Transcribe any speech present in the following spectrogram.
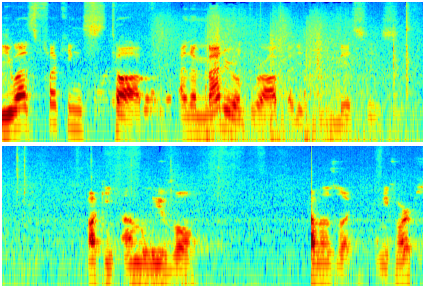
he, he was fucking stopped and a manual drop and it misses. Fucking unbelievable. How those look? Any torps?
